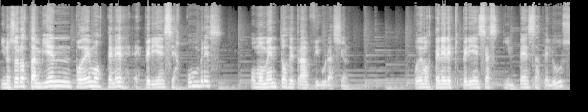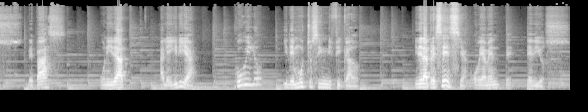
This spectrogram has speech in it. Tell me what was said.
Y nosotros también podemos tener experiencias cumbres o momentos de transfiguración. Podemos tener experiencias intensas de luz, de paz, unidad alegría, júbilo y de mucho significado. Y de la presencia, obviamente, de Dios.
